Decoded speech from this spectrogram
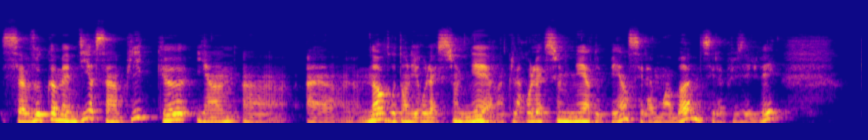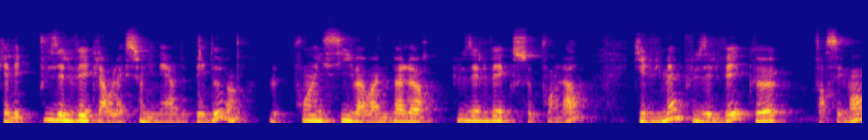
ça veut quand même dire, ça implique qu'il y a un, ordre dans les relations linéaires, hein, que la relation linéaire de P1 c'est la moins bonne, c'est la plus élevée, qu'elle est plus élevée que la relation linéaire de P2, hein. le point ici va avoir une valeur plus élevée que ce point-là, qui est lui-même plus élevé que forcément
